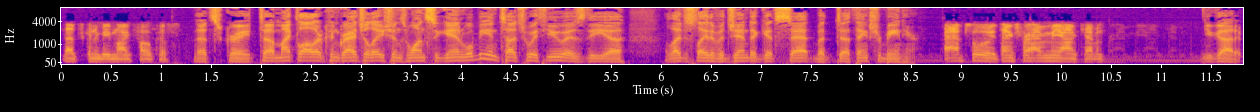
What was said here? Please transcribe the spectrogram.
that's going to be my focus. That's great, uh, Mike Lawler. Congratulations once again. We'll be in touch with you as the uh, legislative agenda gets set. But uh, thanks for being here. Absolutely. Thanks for having me on, Kevin. You got it.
